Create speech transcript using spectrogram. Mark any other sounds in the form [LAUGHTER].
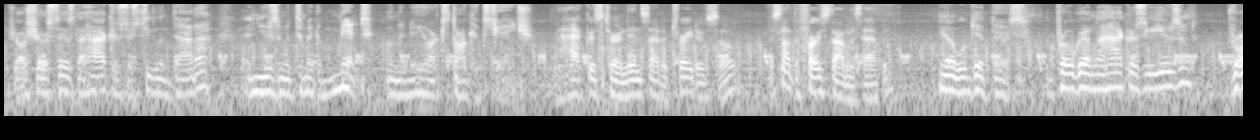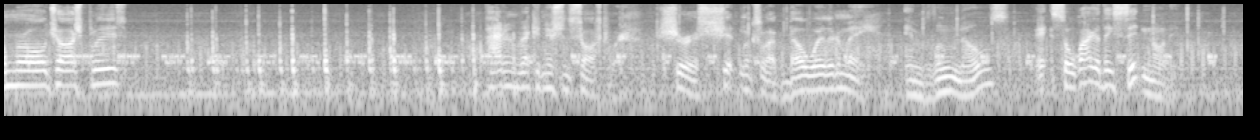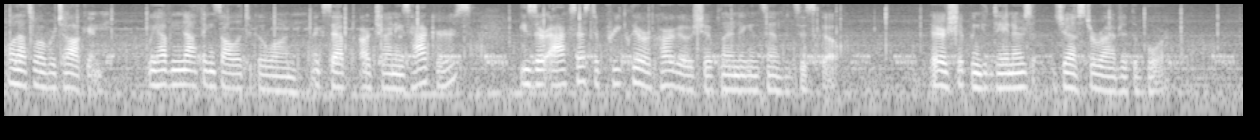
Joshua says the hackers are stealing data and using it to make a mint on the New York Stock Exchange. The hackers turned insider traders, so it's not the first time it's happened. Yeah, we'll get this. The program the hackers are using? Drum roll, Josh, please. Pattern recognition software. Sure as shit looks like Bellwether to me. And Bloom knows? Eh, So why are they sitting on it? Well, that's why we're talking. We have nothing solid to go on, except our Chinese hackers use their access to pre-clear a cargo ship landing in San Francisco. Their shipping containers just arrived at the port.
